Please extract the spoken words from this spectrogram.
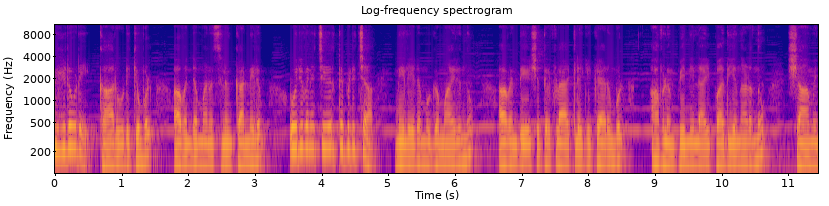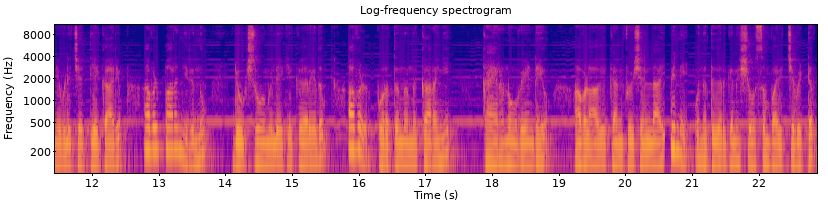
വീടോടെ കാർ ഓടിക്കുമ്പോൾ അവന്റെ മനസ്സിലും കണ്ണിലും ഒരുവനെ ചേർത്ത് പിടിച്ച നിലയുടെ മുഖമായിരുന്നു. അവൻ ദേഷ്യത്തിൽ ഫ്ലാറ്റിലേക്ക് കയറുമ്പോൾ അവളും പിന്നിലായി പതിയെ നടന്നു. ഷ്യാമിനെ വിളിച്ചെത്തിയ കാര്യം അവൾ പറഞ്ഞിരുന്നു. രൂക്ഷ് റൂമിലേക്ക് കയറിയതും അവൾ പുറത്തുനിന്ന് കറങ്ങി കയറണോ വേണ്ടയോ? അവൾ ആകെ കൺഫ്യൂഷനിലായി പിന്നെ ഒന്ന് ദീർഘനിശ്വാസം വലിച്ചു വിട്ടും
